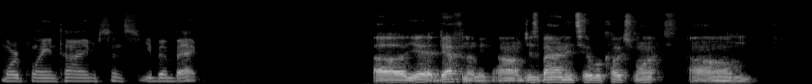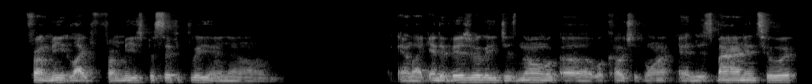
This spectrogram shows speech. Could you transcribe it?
more playing time since you've been back? Uh, yeah, definitely. Um, just buying into what coach wants um, from me, like from me specifically, and um, and like individually, just knowing what, uh, what coaches want and just buying into it.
